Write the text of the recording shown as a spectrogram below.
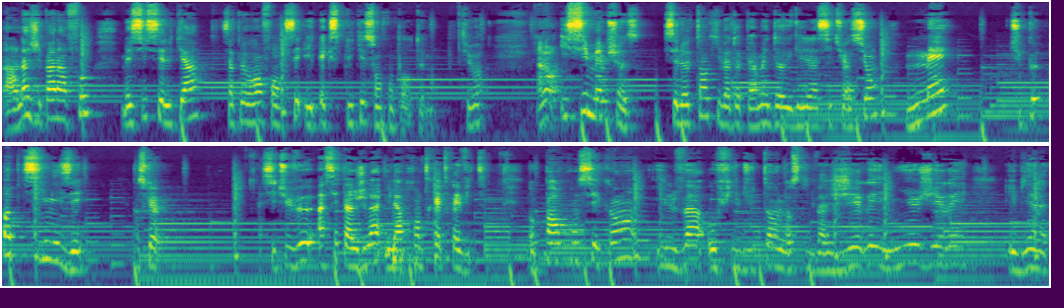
Alors là, j'ai pas l'info, mais si c'est le cas, ça peut renforcer et expliquer son comportement. Tu vois Alors ici, même chose. C'est le temps qui va te permettre de régler la situation, mais tu peux optimiser. Parce que si tu veux, à cet âge-là, il apprend très très vite. Donc par conséquent, il va au fil du temps, lorsqu'il va gérer, mieux gérer eh bien,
